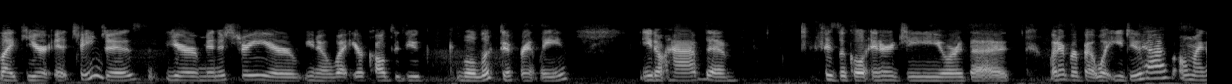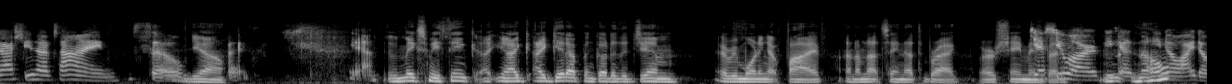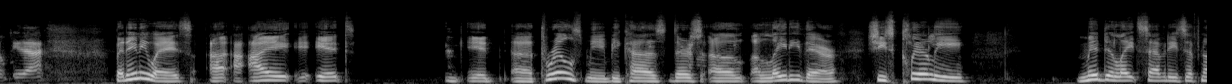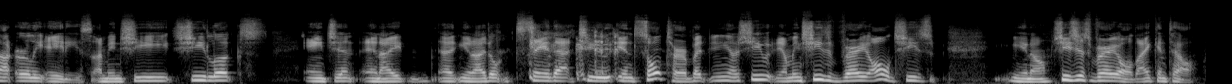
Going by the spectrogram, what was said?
like your it changes your ministry or you know what you're called to do will look differently. You don't have the physical energy or the whatever but what you do have oh my gosh you have time. So yeah. but, yeah. It makes me think uh, you know I, I get up and go to the gym every morning at five and i'm not saying that to brag or shame yes you are because no? you know i don't do that. But anyways i, I it it uh, thrills me because there's a, a lady there. She's clearly mid to late 70s if not early 80s i mean she she looks ancient and i uh, you know i don't say that to insult her but you know she i mean she's very old. She's you know she's just very old i can tell.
